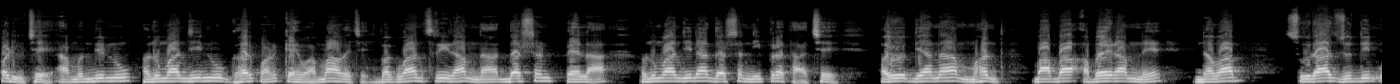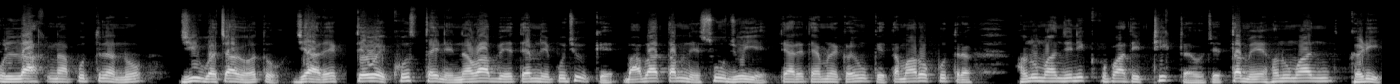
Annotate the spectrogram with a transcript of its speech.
પડ્યું છે. આ મંદિરનું હનુમાનજીનું ઘર પણ કહેવામાં આવે છે. ભગવાન શ્રીરામના દર્શન પહેલાં હનુમાનજીના દર્શનની પ્રથા છે. અયોધ્યાના મહંત બાબા અભયરામને નવાબ સુરાજુદ્દીન ઉલ્લાહના પુત્રનો જીવ બચાવ્યો હતો. જ્યારે તેઓએ ખુશ થઈને નવાબે તેમને પૂછ્યું કે, બાબા, તમને શું જોઈએ? ત્યારે તેમણે કહ્યું કે, તમારો પુત્ર હનુમાનજીની કૃપાથી ઠીક થયો છે. તમે હનુમાન ઘડી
